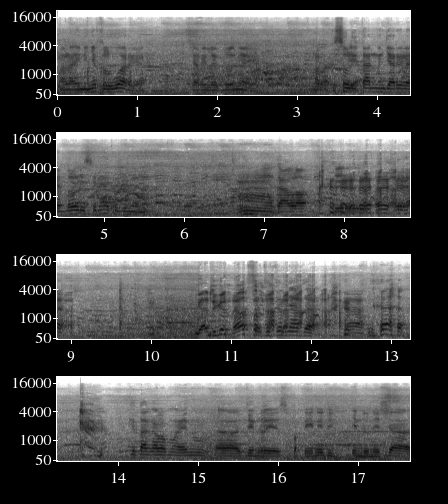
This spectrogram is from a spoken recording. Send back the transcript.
Malah ininya keluar ya. Cari labelnya ya. Kesulitan mencari label di sini atau gimana? Hmm, kalau di nggak dikenal. Sejujurnya aja. Kita kalau main eh, genre seperti ini di Indonesia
